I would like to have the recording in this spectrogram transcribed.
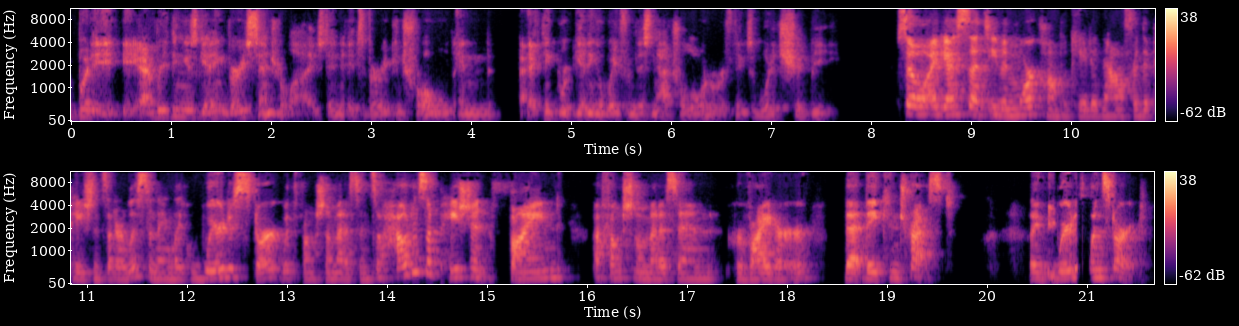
but it, everything is getting very centralized and it's very controlled. And I think we're getting away from this natural order of things of what it should be. So I guess that's even more complicated now for the patients that are listening. Like where to start with functional medicine. So how does a patient find a functional medicine provider that they can trust? Like where does one start?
